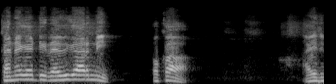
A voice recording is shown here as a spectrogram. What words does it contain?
కనగట్టి రవి గారిని ఒక ఐదు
